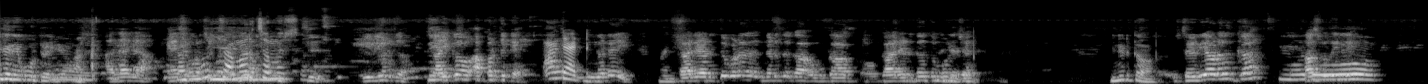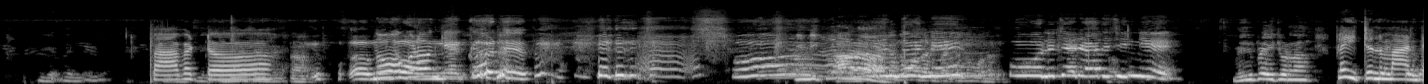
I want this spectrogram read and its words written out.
ചെറിയ കൂട്ട് കഴിക്കാം ചമർ ചമർ. അപ്പുറത്തേക്ക്. ഇങ്ങോട്ടേ കാര്യടുത്ത് ഇവിടെ ഇങ്ങടുത്ത് കാര്യടുത്ത് എത്തുമ്പോ വിളിച്ചേ. ഇനി എടുത്തോ ചെറിയ അവിടെ ആസ്പത്രിയിൽ പാവട്ടോ. നോക്കണോ കേക്കോട് ഓൽ തരാതെ ചിന്നിയെ നീ പ്ലേറ്റ് ഒന്നും വേണ്ട.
